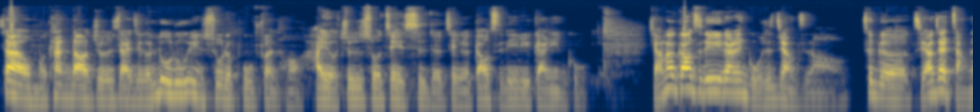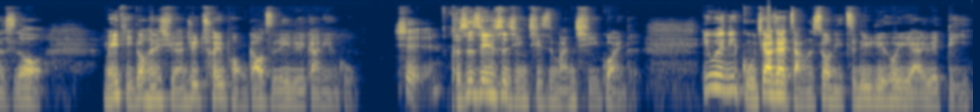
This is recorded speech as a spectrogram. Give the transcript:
再来，我们看到就是在这个陆路运输的部分，哈，还有就是说这次的这个高值利率概念股。讲到高值利率概念股是这样子啊，这个只要在涨的时候，媒体都很喜欢去吹捧高值利率概念股。是。可是这件事情其实蛮奇怪的，因为你股价在涨的时候，你值利率会越来越低。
